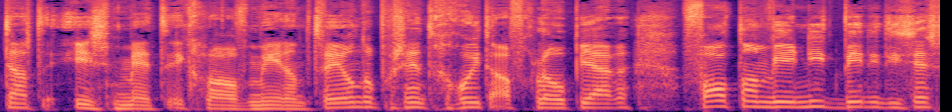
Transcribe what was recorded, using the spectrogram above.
dat is met, ik geloof, meer dan 200% gegroeid de afgelopen jaren. Valt dan weer niet binnen die 6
